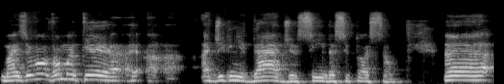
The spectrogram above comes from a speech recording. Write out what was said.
mas eu vou, vou manter a, a, a, dignidade assim da situação. Uh,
